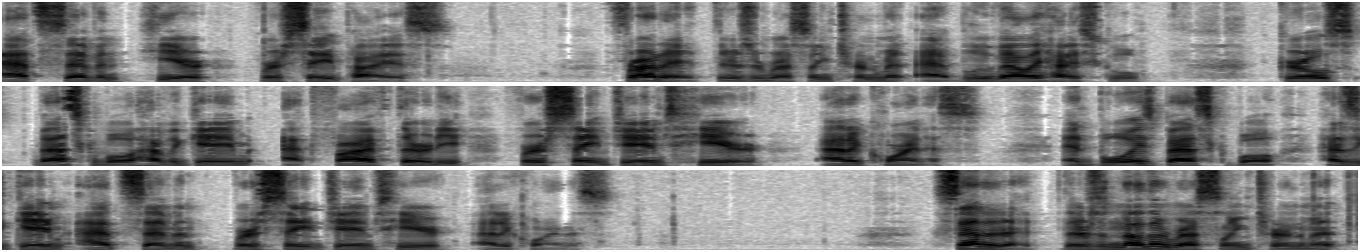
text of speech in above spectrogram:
at 7 here versus St. Pius. Friday, there's a wrestling tournament at Blue Valley High School. Girls basketball have a game at 5.30 versus St. James here at Aquinas. And boys basketball has a game at 7 versus St. James here at Aquinas. Saturday, there's another wrestling tournament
